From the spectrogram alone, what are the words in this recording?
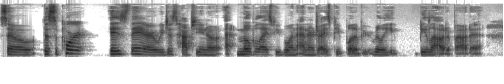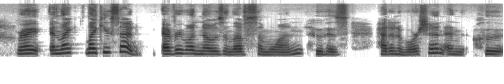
so the support is there. We just have to, you know, mobilize people and energize people to be really be loud about it. Right. And like like you said, everyone knows and loves someone who has had an abortion and who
